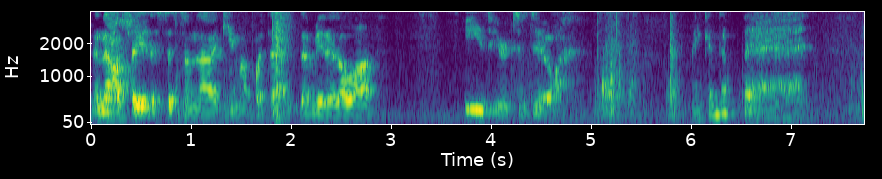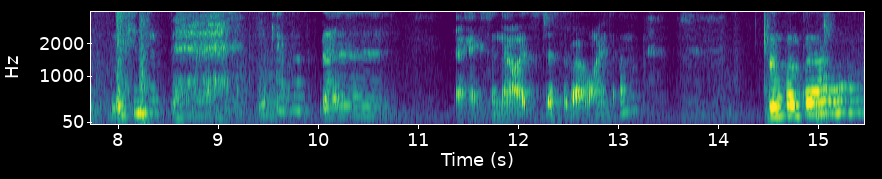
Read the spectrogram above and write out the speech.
And then I'll show you the system that I came up with that, that made it a lot easier to do. Making the bed, making the bed, making the bed. Okay, so now it's just about lined up. Boom, boom, boom.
